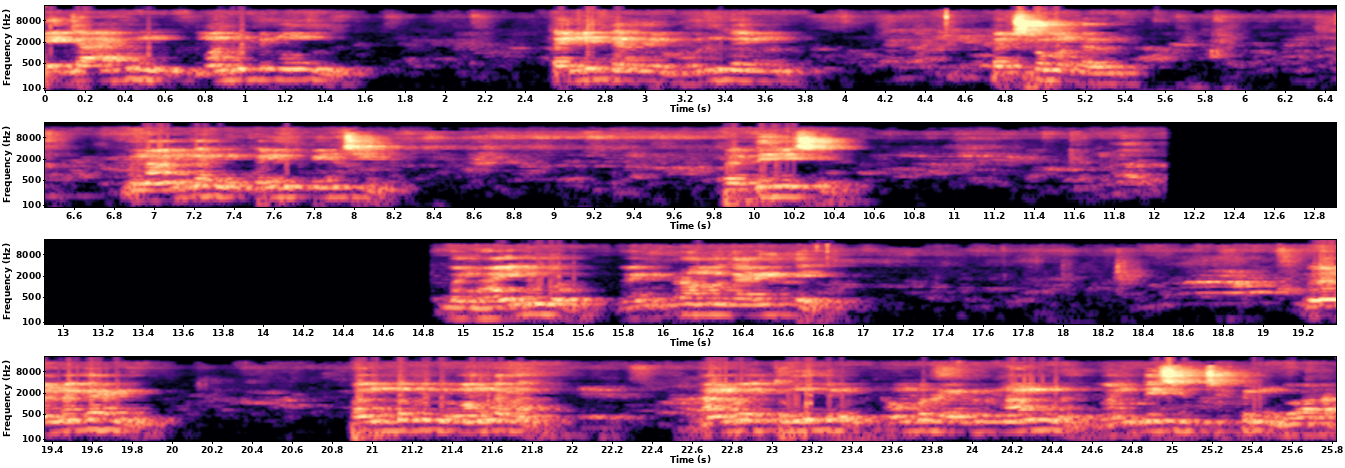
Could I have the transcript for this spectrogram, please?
ఈ కార్యక్రమం మొదటి ముందు తల్లి తండ్రి గురుదేవులు పెంచుకోమంటారు? మా నాన్నగారిని కలిగి పెంచి పెద్ద చేసి మా నాయనమ్మ వెంకటరామ గారి అయితే మా అన్నగారిని పంతొమ్మిది వందల నలభై తొమ్మిది నవంబర్ ఇరవై నాలుగున మన దేశం చిత్రం ద్వారా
